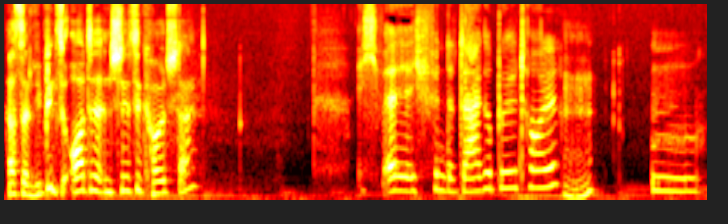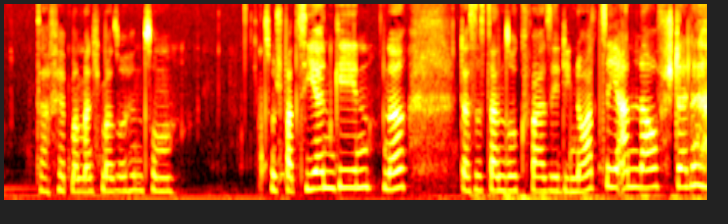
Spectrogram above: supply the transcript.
Hast du Lieblingsorte in Schleswig-Holstein? Ich, äh, ich finde Dagebüll toll. Mhm. Mm, da fährt man manchmal so hin zum zum Spazierengehen. Ne? Das ist dann so quasi die Nordsee-Anlaufstelle.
